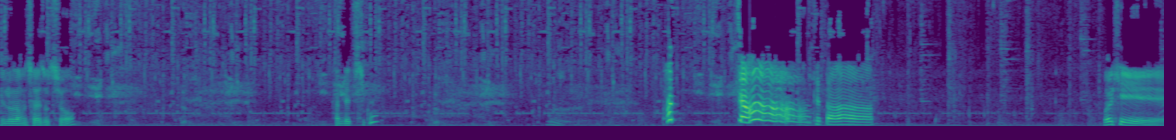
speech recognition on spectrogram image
일로 가면 저야 좋죠. 한 대 치고 됐다. 월키.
